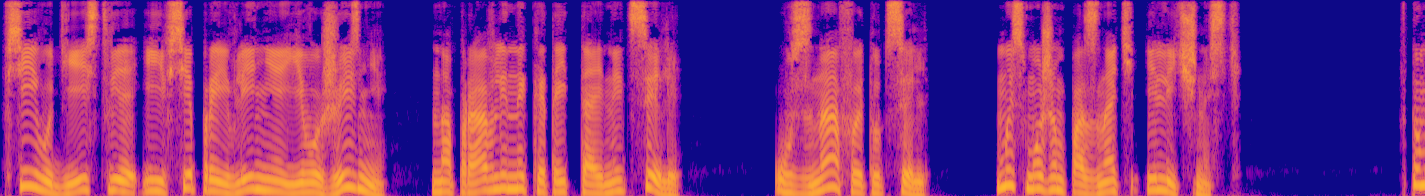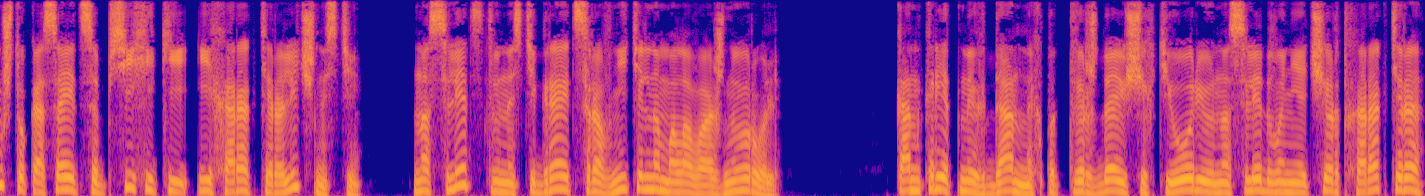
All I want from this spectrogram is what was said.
Все его действия и все проявления его жизни направлены к этой тайной цели. Узнав эту цель, мы сможем познать и личность. В том, что касается психики и характера личности, наследственность играет сравнительно маловажную роль. Конкретных данных, подтверждающих теорию наследования черт характера,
